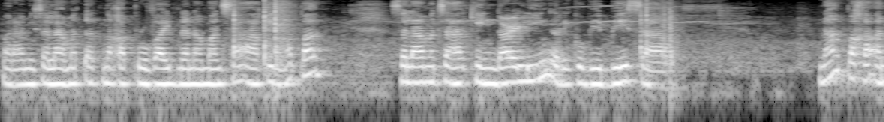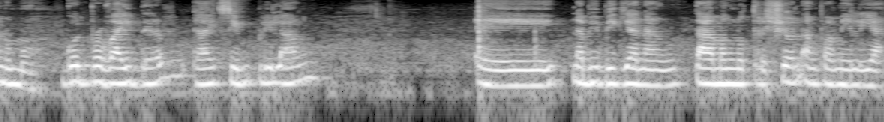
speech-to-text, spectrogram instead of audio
Maraming salamat at naka-provide na naman sa aking hapag. Salamat sa aking darling Rico Bibi sa napaka ano mo, good provider, kahit simple lang, eh, nabibigyan ng tamang nutrisyon ang pamilya.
